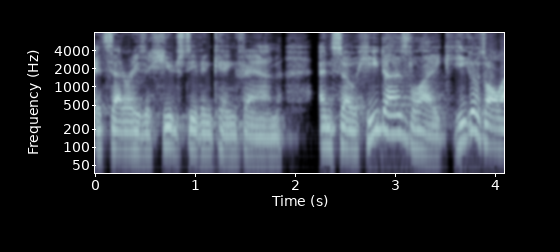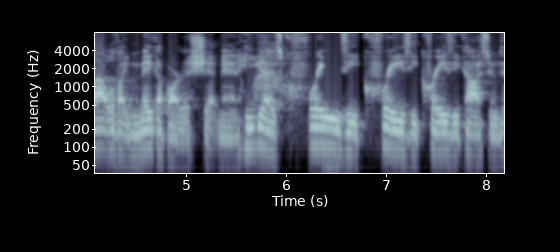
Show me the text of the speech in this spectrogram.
etc. He's a huge Stephen King fan. And so he does like, he goes all out with like makeup artist shit, man. He wow. does crazy, crazy, crazy costumes.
